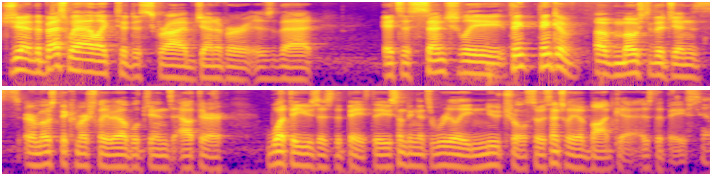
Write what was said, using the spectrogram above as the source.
the best way I like to describe Genever is that it's essentially think think of of most of the gins or most of the commercially available gins out there what they use as the base. They use something that's really neutral, so essentially a vodka as the base. Yeah.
